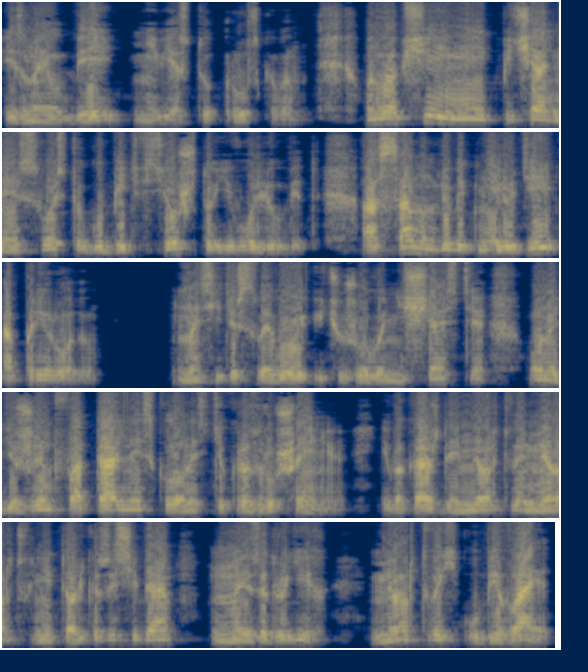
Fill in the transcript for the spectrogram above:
Измаил Бей – невесту русского. Он вообще имеет печальное свойство губить все, что его любит, а сам он любит не людей, а природу. Носитель своего и чужого несчастья, он одержим фатальной склонностью к разрушению, ибо каждый мертвый мертв не только за себя, но и за других. Мертвый убивает.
